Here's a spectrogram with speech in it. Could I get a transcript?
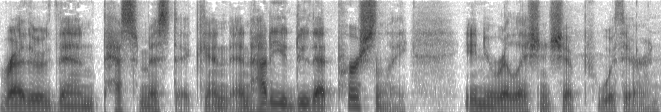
rather than pessimistic? And, and how do you do that personally in your relationship with Erin?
